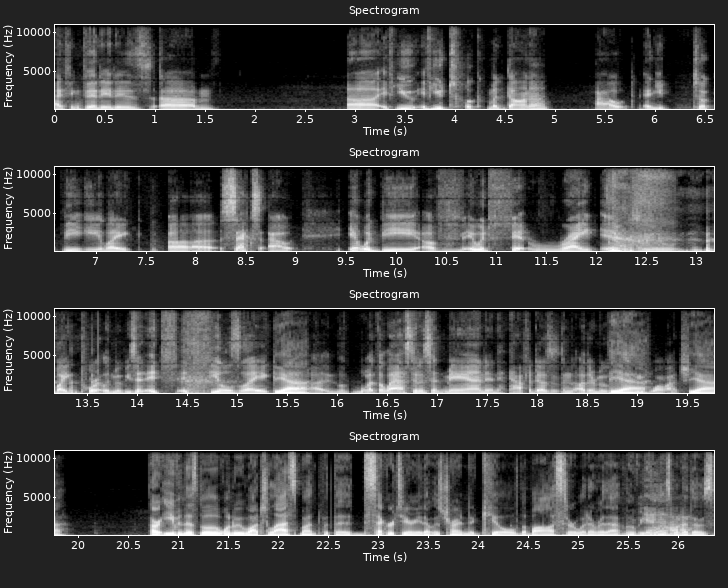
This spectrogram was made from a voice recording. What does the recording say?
I think that it is um, uh, if you if you took Madonna out and you took the like uh sex out, it would be a it would fit right into like Portland movies. It it, it feels like Yeah. uh, what the Last Innocent Man and half a dozen other movies Yeah. we've watched. Yeah. Or even this little one we watched last month with the secretary that was trying to kill the boss or whatever that movie was. One of those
